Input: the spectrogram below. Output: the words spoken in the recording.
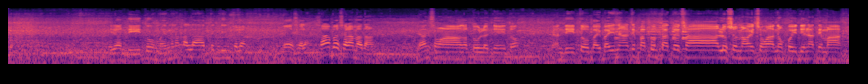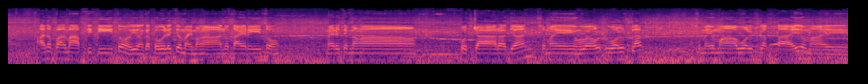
ano ba yan dito. May mga nakalatag din pala. Yan, sal saba salamat ha yan sa mga katulad niya ito. Yan dito. Bye bye natin papunta to sa Luzon mga kung anong pwede natin ma ano pa ma-update dito. Yan katulad yun may mga ano tayo rito. Mayroon tayong mga kutsara dyan. Sa may wall, wall clock. Sa may mga wall clock tayo, may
